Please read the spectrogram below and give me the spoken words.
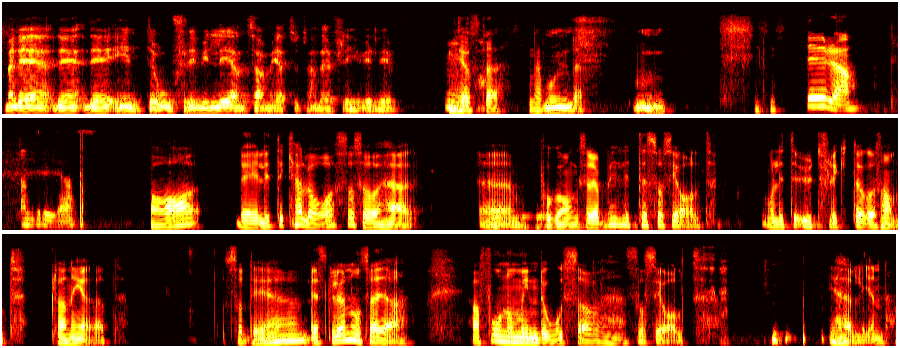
Men det, det, det är inte ofrivillig ensamhet utan det är frivillig. Mm. Just det, det var ju Mm. det. Mm. Du då, Andreas? Ja, det är lite kalas och så här eh, på gång så det blir lite socialt och lite utflykter och sånt planerat. Så det, det skulle jag nog säga. Jag får nog min dos av socialt i helgen.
